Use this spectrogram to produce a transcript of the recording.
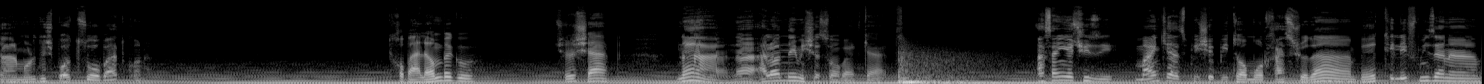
در موردش باید صحبت کنم. خب الان بگو. چرا شب؟ نه نه الان نمیشه صحبت کرد. اصلا یه چیزی. من که از پیش بیتا مرخص شدم به تلیف می‌زنم.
